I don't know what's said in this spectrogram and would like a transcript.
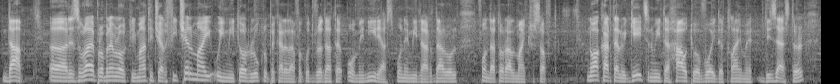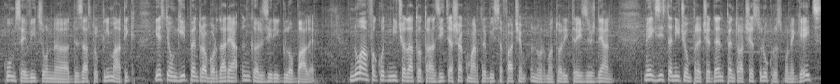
Da, uh, rezolvarea problemelor climatice ar fi cel mai uimitor lucru pe care l-a făcut vreodată omenirea, spune miliardarul fondator al Microsoft. Noua carte a lui Gates, numită How to Avoid a Climate Disaster, cum să eviți un uh, dezastru climatic, este un ghid pentru abordarea încălzirii globale. Nu am făcut niciodată o tranziție așa cum ar trebui să facem în următorii 30 de ani. Nu există niciun precedent pentru acest lucru, spune Gates.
